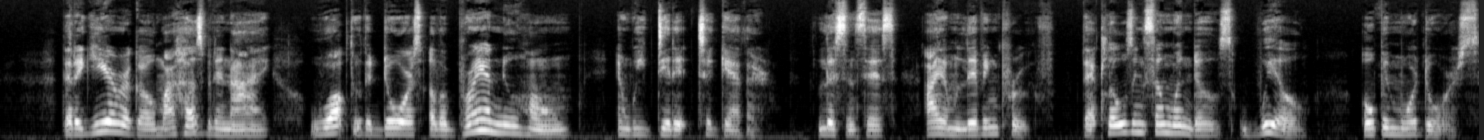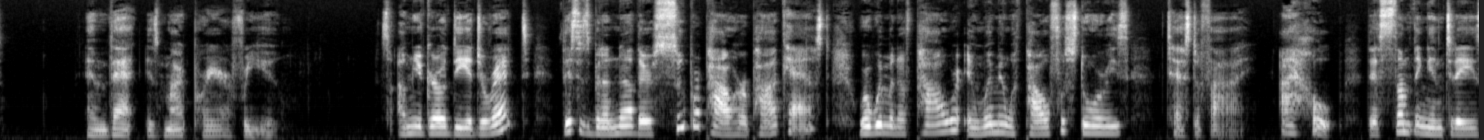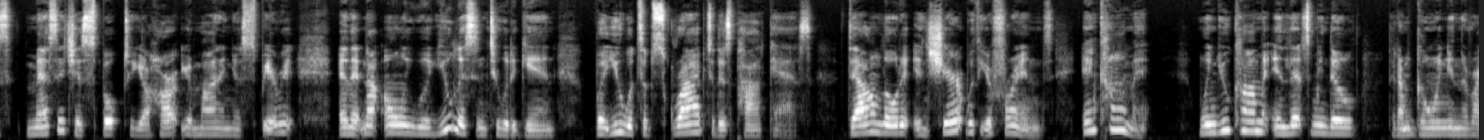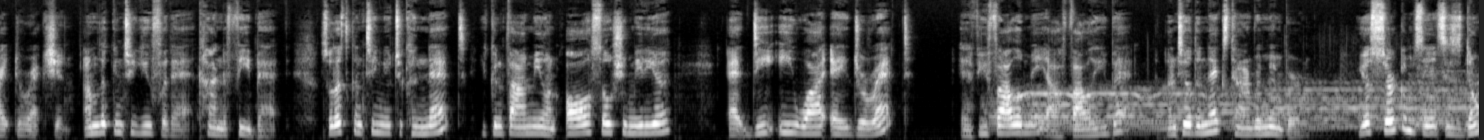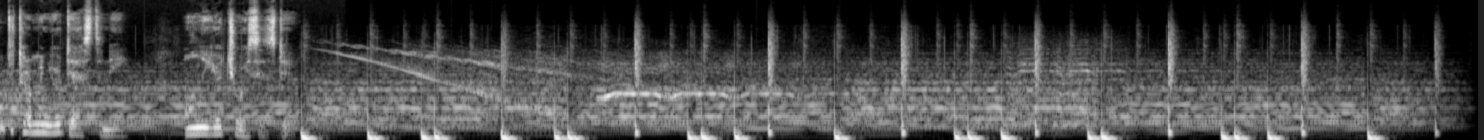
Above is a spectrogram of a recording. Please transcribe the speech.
that a year ago, my husband and I walked through the doors of a brand new home and we did it together. Listen, sis, I am living proof that closing some windows will open more doors. And that is my prayer for you. So I'm your girl, Deya Direct. This has been another Super Power podcast where women of power and women with powerful stories testify. I hope that something in today's message has spoke to your heart, your mind, and your spirit, and that not only will you listen to it again, but you would subscribe to this podcast, download it, and share it with your friends, and comment. When you comment, it lets me know that I'm going in the right direction. I'm looking to you for that kind of feedback. So let's continue to connect. You can find me on all social media at DEYA Direct. And if you follow me, I'll follow you back. Until the next time, remember your circumstances don't determine your destiny, only your choices do.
